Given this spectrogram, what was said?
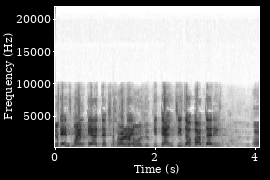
तेच म्हणते अध्यक्ष महोदय की त्यांची जबाबदारी? हा?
